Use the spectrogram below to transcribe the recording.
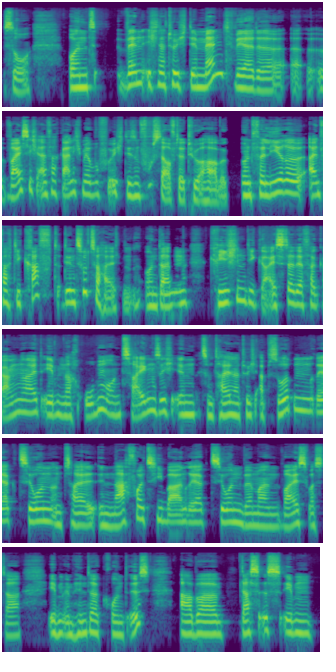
So. Und wenn ich natürlich dement werde, äh, weiß ich einfach gar nicht mehr, wofür ich diesen Fuß da auf der Tür habe und verliere einfach die Kraft, den zuzuhalten. Und dann kriechen die Geister der Vergangenheit eben nach oben und zeigen sich in zum Teil natürlich absurden Reaktionen und Teil in nachvollziehbaren Reaktionen, wenn man weiß, was da eben im Hintergrund ist. Aber das ist eben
